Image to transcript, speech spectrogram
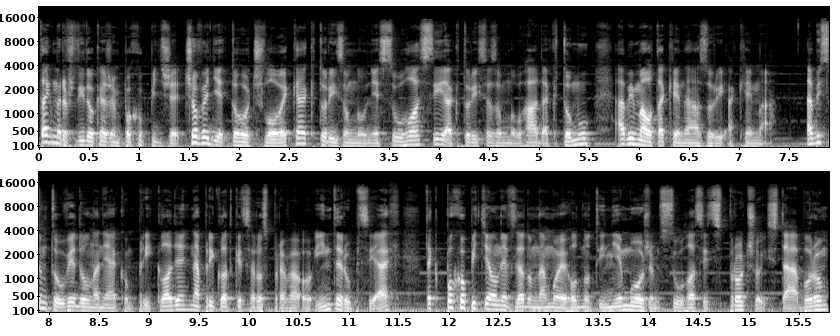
Takmer vždy dokážem pochopiť, že čo vedie toho človeka, ktorý so mnou nesúhlasí a ktorý sa so mnou háda k tomu, aby mal také názory, aké má. Aby som to uviedol na nejakom príklade, napríklad keď sa rozpráva o interrupciách, tak pochopiteľne vzhľadom na moje hodnoty nemôžem súhlasiť s pročoj s táborom,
